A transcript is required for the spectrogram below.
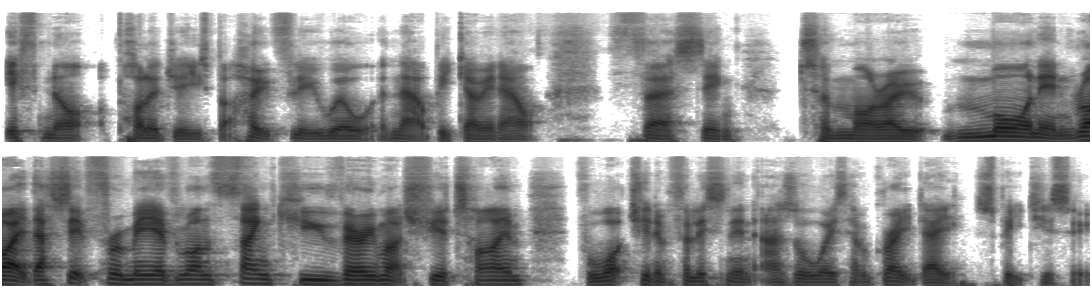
If not, apologies, but hopefully we will. And that'll be going out first thing tomorrow morning. Right, that's it from me, everyone. Thank you very much for your time, for watching, and for listening. As always, have a great day. Speak to you soon.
